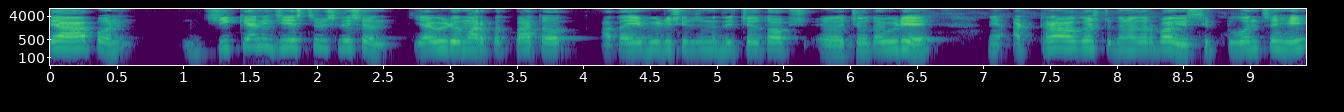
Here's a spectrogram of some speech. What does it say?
त्या आपण जी के आणि जी एसचं विश्लेषण या व्हिडिओमार्फत पाहत आहोत. आता हे व्हिडिओ सिरीजमधली चौथा ऑप्श चौथा व्हिडिओ आहे आणि अठरा ऑगस्ट दोन हजार बावीस शिफ्ट वनचं हे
